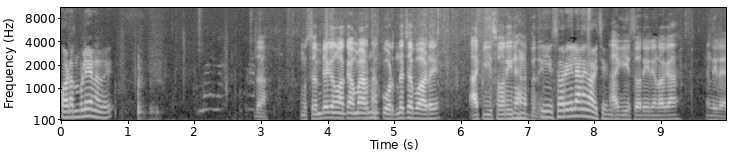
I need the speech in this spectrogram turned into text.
കൊടംപുളിയാണത്. ഇതാ മുസംബിയൊക്കെ നോക്കാൻ നമ്മൾ അവിടെ കൊടുന്ന പാട്. ആ കീസോറിയിലാണ് ഇപ്പൊ ഇത് ഈ സൊറയിലാണ് കാഴ്ചത് ആ കീസോറിയിലുണ്ടോക്കാ കണ്ടില്ലേ?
